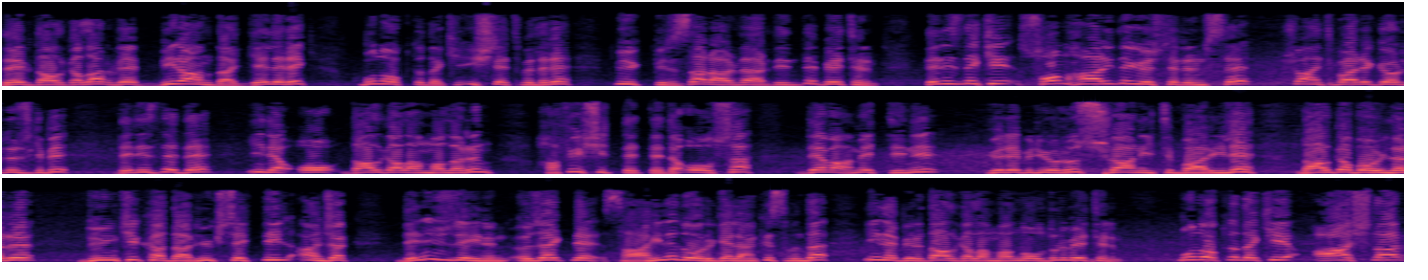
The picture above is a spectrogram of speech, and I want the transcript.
dev dalgalar ve bir anda gelerek bu noktadaki işletmelere büyük bir zarar verdiğini de belirtelim. Denizdeki son hali de gösterelim size. Şu an itibariyle gördüğünüz gibi denizde de yine o dalgalanmaların hafif şiddette de olsa devam ettiğini görebiliyoruz. Şu an itibariyle dalga boyları dünkü kadar yüksek değil ancak deniz yüzeyinin özellikle sahile doğru gelen kısmında yine bir dalgalanmanın olduğunu belirtelim. Bu noktadaki ağaçlar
